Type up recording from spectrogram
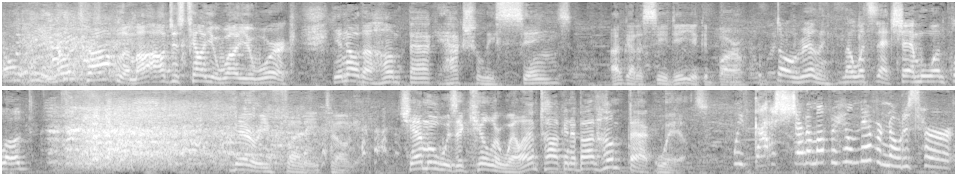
Oh, Hey, no problem. I- I'll just tell you while you work. You know, the humpback actually sings. I've got a CD you could borrow. oh really? Now, what's that? Shamu Unplugged? Very funny, Tony. Shamu was a killer whale. I'm talking about humpback whales. We've got to shut him up or he'll never notice her.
